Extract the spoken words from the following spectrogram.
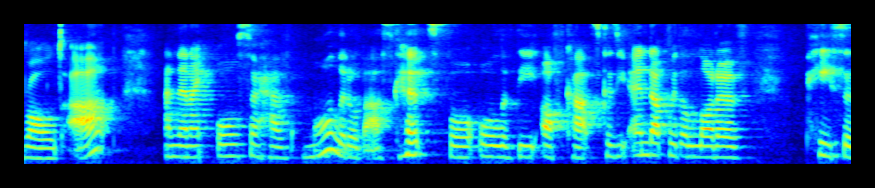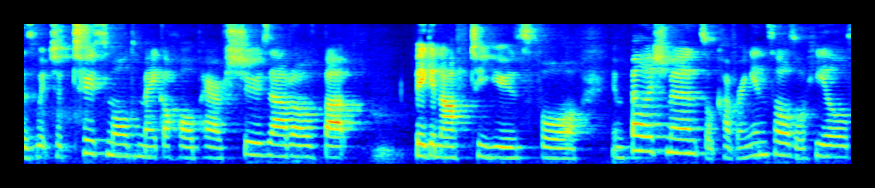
rolled up. And then I also have more little baskets for all of the offcuts because you end up with a lot of pieces which are too small to make a whole pair of shoes out of, but big enough to use for embellishments or covering insoles or heels.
